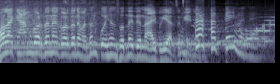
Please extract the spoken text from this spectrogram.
मलाई काम गर्दैन गर्दैन भन्छन् क्वेसन सोध्नै दिन आइपुगिहाल्छ कि त्यही भने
